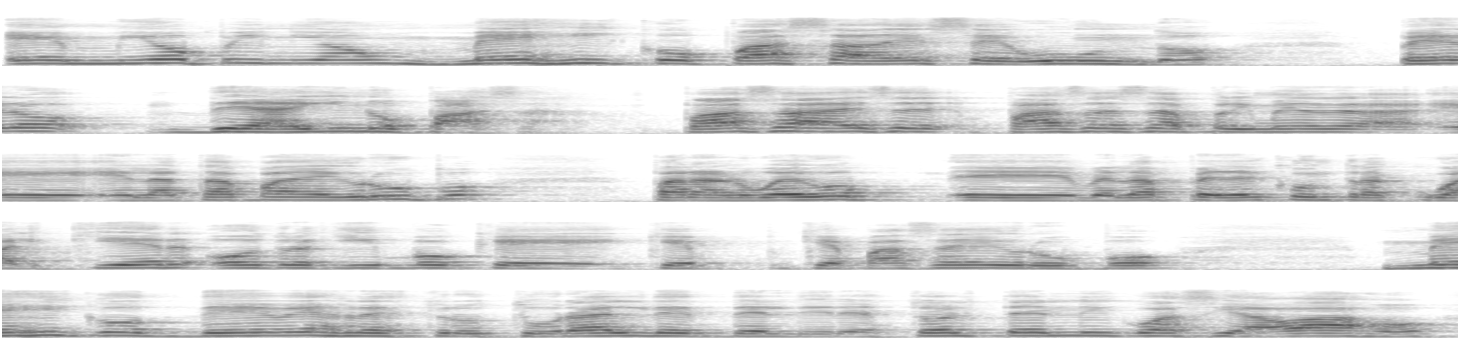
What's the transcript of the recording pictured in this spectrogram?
En mi opinión, México pasa de segundo, pero de ahí no pasa. Pasa, ese, pasa esa primera, en la etapa de grupo para luego eh, perder contra cualquier otro equipo que, pase de grupo. México debe reestructurar desde el director técnico hacia abajo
